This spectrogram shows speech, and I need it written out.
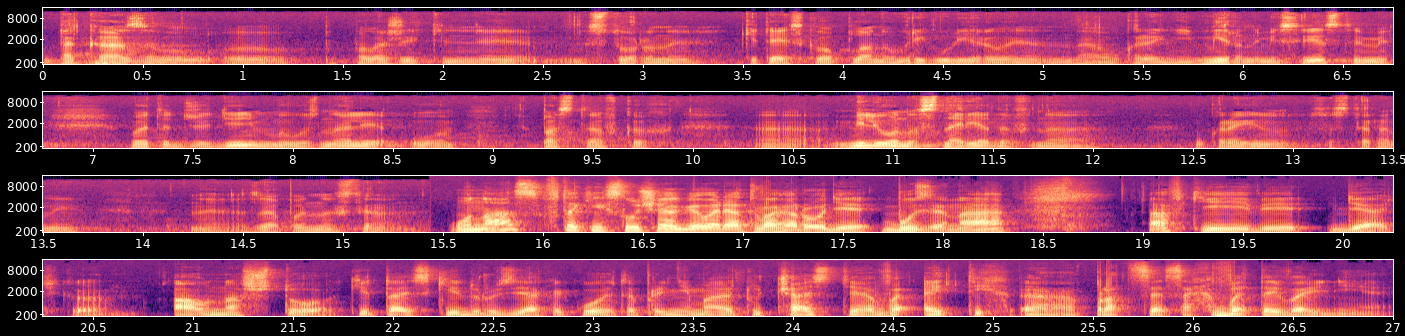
доказывал положительные стороны китайского плана урегулирования на Украине мирными средствами, в этот же день мы узнали о поставках миллиона снарядов на Украину со стороны западных стран. У нас в таких случаях говорят в огороде Бузина, а в Киеве дядька. А у нас что, китайские друзья какое-то принимают участие в этих э, процессах, в этой войне?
